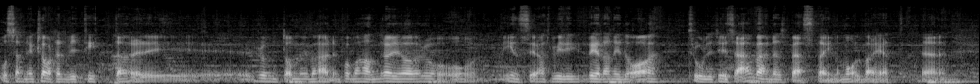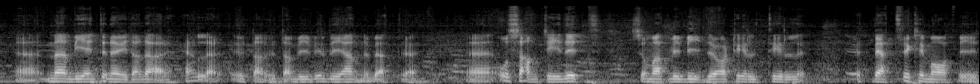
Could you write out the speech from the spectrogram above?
Och sen är det klart att vi tittar i, runt om i världen på vad andra gör och, och inser att vi redan idag troligtvis är världens bästa inom hållbarhet. Eh, eh, men vi är inte nöjda där heller, utan, utan vi vill bli ännu bättre. Och samtidigt som att vi bidrar till, till ett bättre klimat. Vi är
